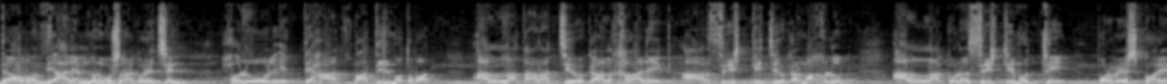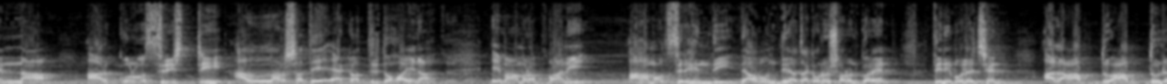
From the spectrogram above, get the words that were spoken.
দেওবন্দি আলেমগণ ঘোষণা করেছেন, হলুল ইত্তেহাদ বাতিল মতবাদ। আল্লাহ তাআলা চিরকাল খালেক আর সৃষ্টি চিরকাল মাখলুক। আল্লাহ কোনো সৃষ্টির মধ্যে প্রবেশ করেন না, আর কোনো সৃষ্টি আল্লাহর সাথে একত্রিত হয় না। ইমাম রব্বানি আহমদ সির হিন্দি দেওবন্দিরা যাকে অনুসরণ করেন, তিনি বলেছেন আল আব্দু আব্দুল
